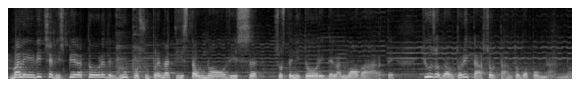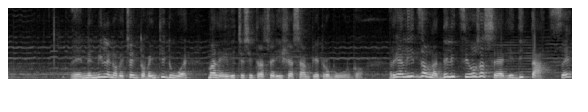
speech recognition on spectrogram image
Malevich è l'ispiratore del gruppo suprematista Unovis, sostenitori della nuova arte, chiuso da autorità soltanto dopo un anno. E nel 1922 Malevich si trasferisce a San Pietroburgo. Realizza una deliziosa serie di tazze,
